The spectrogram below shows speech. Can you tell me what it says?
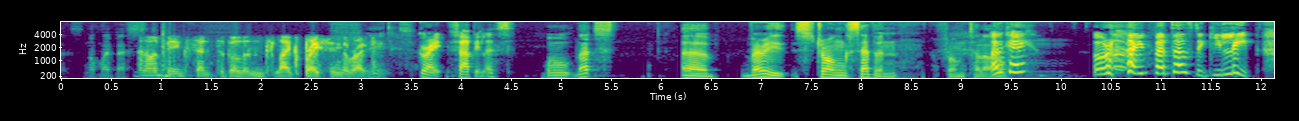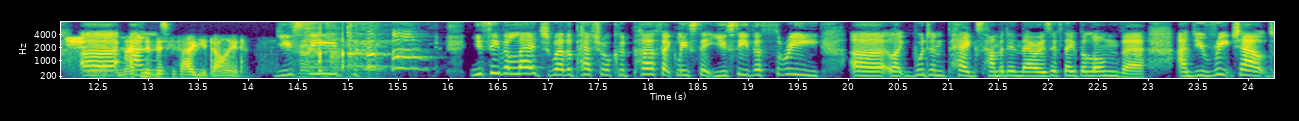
that's not my best. And I'm being sensible and like bracing the rope. Great. Great, fabulous. Well, that's a very strong seven from Talal. Okay, all right, fantastic. You leap. Shit, Uh, imagine if and- this is how you died. You see, you see the ledge where the petrel could perfectly sit. You see the three uh, like wooden pegs hammered in there as if they belong there. And you reach out,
